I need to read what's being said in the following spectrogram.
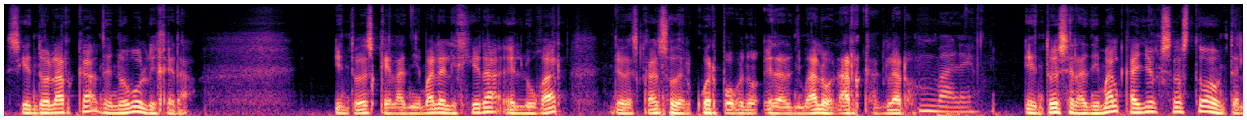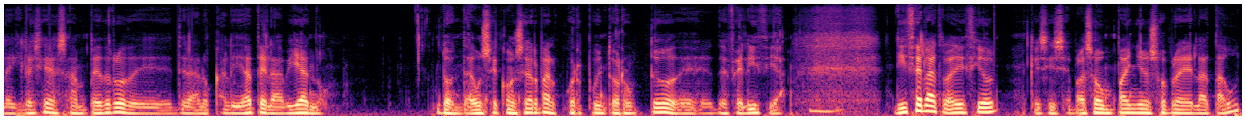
siendo el arca de nuevo ligera. Y entonces que el animal eligiera el lugar de descanso del cuerpo. Bueno, el animal o el arca, claro. vale. Entonces el animal cayó exhausto ante la iglesia de San Pedro de, de la localidad de Laviano, donde aún se conserva el cuerpo interrupto de, de Felicia. Dice la tradición que si se pasa un paño sobre el ataúd,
